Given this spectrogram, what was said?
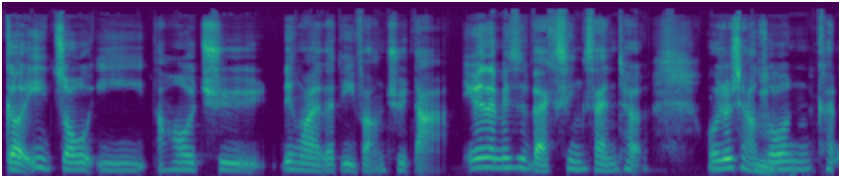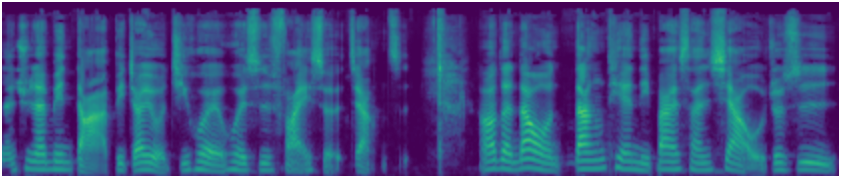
隔一周一，然后去另外一个地方去打，因为那边是 vaccine center，我就想说可能去那边打比较有机会会是 Pfizer 这样子。然后等到我当天礼拜三下午就是。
